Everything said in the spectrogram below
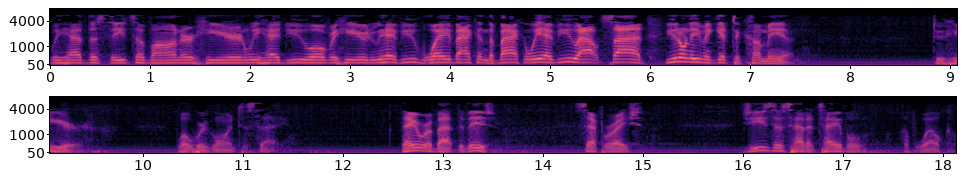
we had the seats of honor here, and we had you over here, and we have you way back in the back, and we have you outside. You don't even get to come in to hear what we're going to say. They were about division, separation. Jesus had a table of welcome.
